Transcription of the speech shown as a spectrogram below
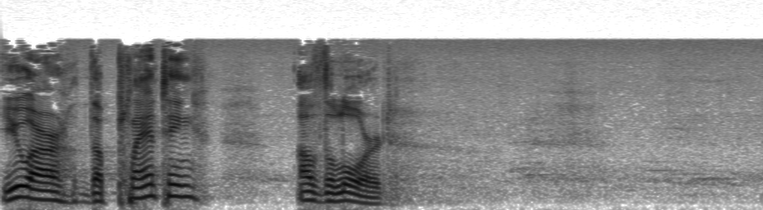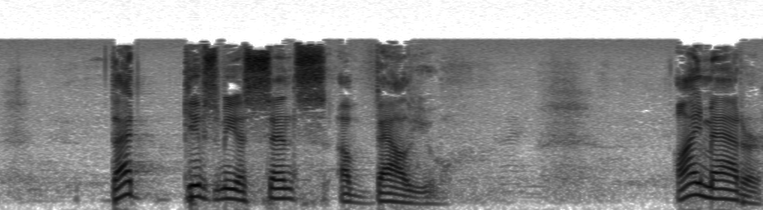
You are the planting of the Lord. that gives me a sense of value. I matter.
